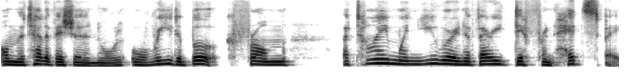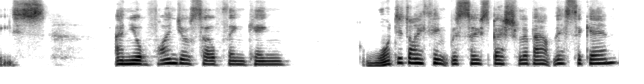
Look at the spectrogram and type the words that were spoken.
on the television or, or read a book from a time when you were in a very different headspace. And you'll find yourself thinking, what did I think was so special about this again?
